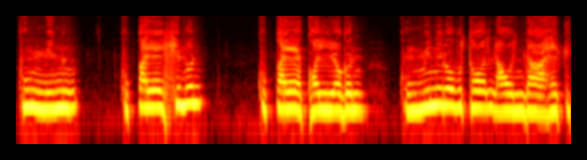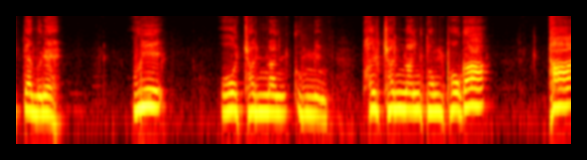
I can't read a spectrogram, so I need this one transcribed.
국민은 국가의 힘은 국가의 권력은 국민으로부터 나온다 했기 때문에 우리 5천만 국민, 8천만 동포가 다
